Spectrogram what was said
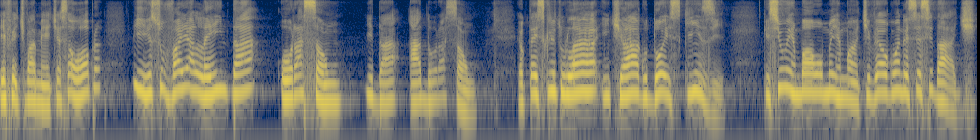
efetivamente essa obra, e isso vai além da oração e da adoração. É o que está escrito lá em Tiago 2,15, que se um irmão ou uma irmã tiver alguma necessidade,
